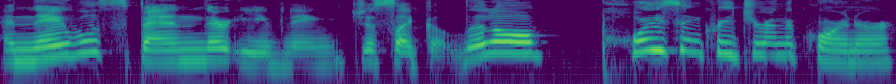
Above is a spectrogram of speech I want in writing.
And they will spend their evening just like a little poison creature in the corner,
